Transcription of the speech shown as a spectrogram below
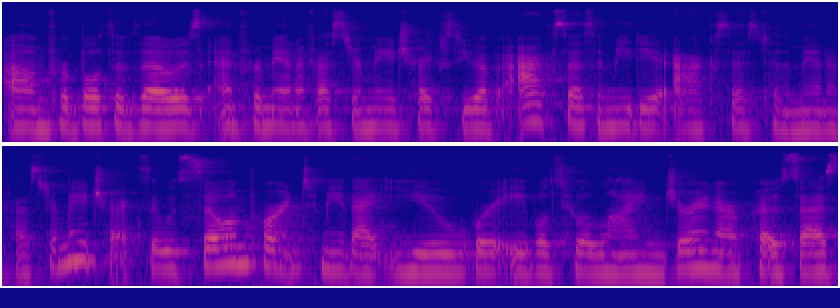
um, for both of those. And for Manifestor Matrix, you have access, immediate access to the Manifestor Matrix. It was so important to me that you were able to align during our process,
